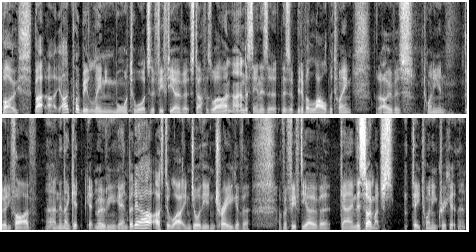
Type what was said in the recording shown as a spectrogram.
both, but I, I'd probably be leaning more towards the 50 over stuff as well. I, I understand there's a there's a bit of a lull between sort of overs 20 and 35, uh, and then they get, get moving again. But yeah, I, I still like enjoy the intrigue of a of a 50 over game. There's so much T20 cricket that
